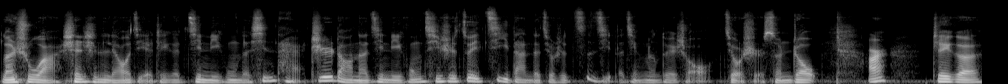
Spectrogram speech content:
栾书啊，深深了解这个晋厉公的心态，知道呢，晋厉公其实最忌惮的就是自己的竞争对手，就是孙周，而这个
